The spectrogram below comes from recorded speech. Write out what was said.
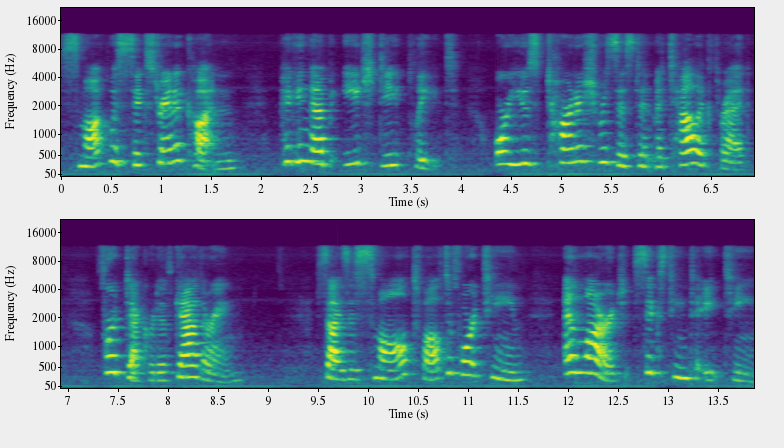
Smock with six-stranded cotton, picking up each deep pleat, or use tarnish-resistant metallic thread for decorative gathering. Sizes small 12 to 14 and large 16 to 18.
